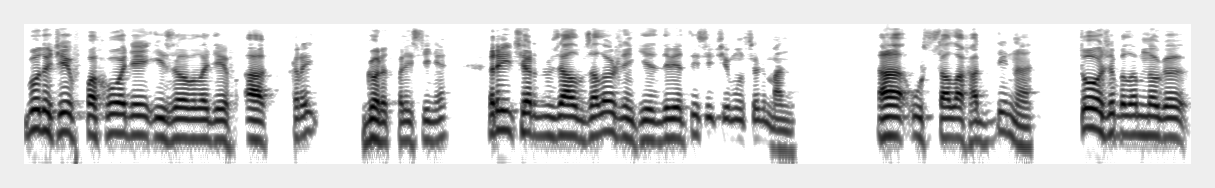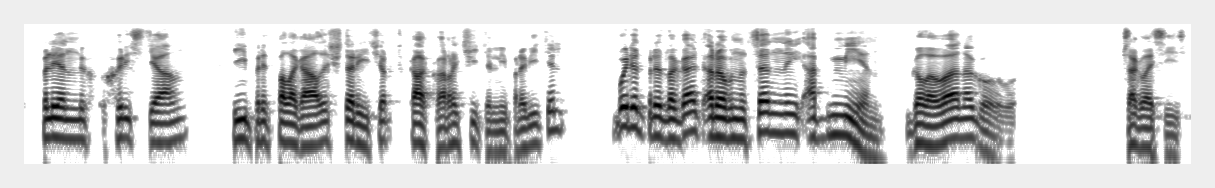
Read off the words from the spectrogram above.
Будучи в походе и завладев Аккрой, город в Палестине, Ричард взял в заложники две тысячи мусульман. А у Салахаддина тоже было много пленных христиан, и предполагалось, что Ричард, как рачительный правитель, будет предлагать равноценный обмен голова на голову. Согласись,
